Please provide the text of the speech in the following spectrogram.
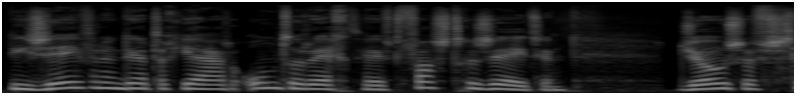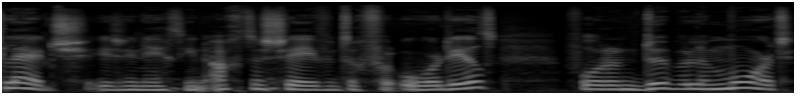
die 37 jaar onterecht heeft vastgezeten. Joseph Sledge is in 1978 veroordeeld voor een dubbele moord.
